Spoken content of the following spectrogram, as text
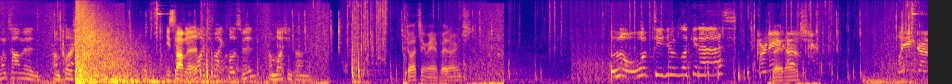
One top mid. I'm close. mid. You saw you mid? watch my close mid, I'm watching top mid. You're watching ramp, right, Orange? Hello, whoop-de doo looking ass. Grenade Right, out. Orange? Laying down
